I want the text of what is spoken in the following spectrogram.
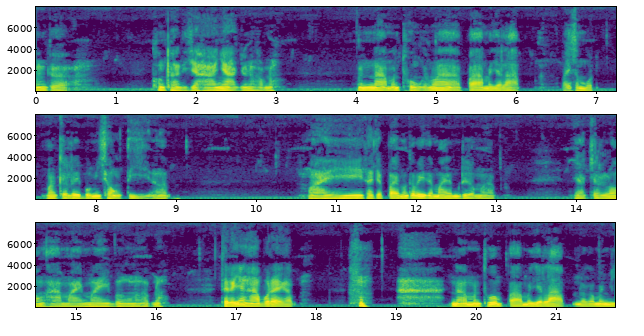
มันก็ค่อนข้างที่จะหายากอยู่นะครับเนาะมันหนามันถ่วงกันว่าปลาไม่ยาลาบไปสมุทรมันก็เลยบ่มีช่องตีนะครับหมายถ้าจะไปมันก็ไม่แต่ไม้เดิมๆนะครับ อยากจะล่องหาไม้ใหม่เบิ่งนะครับเนาะแต่ก็ยังหาบ่ได้ครับ น้ำมันท่วมป่ามายาลาบแล้วก็ไม่มี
